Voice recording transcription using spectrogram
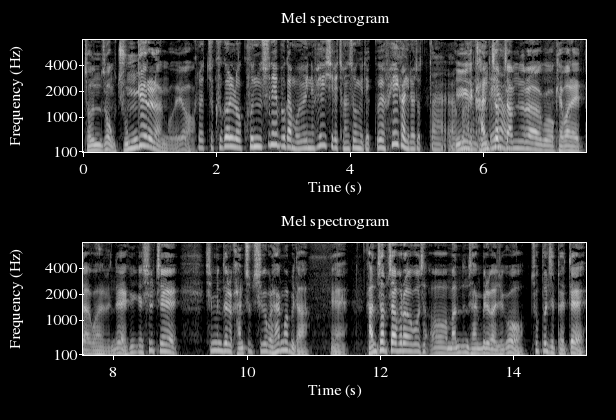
전송 중계를 한 거예요. 그렇죠. 그걸로 군 수뇌부가 모여 있는 회의실에 전송이 됐고요. 회의가 이뤄졌다라고 이게 간첩 잡느라고 개발했다고 하는데 그게 실제 시민들을 간첩 취급을 한 겁니다. 예. 간첩 잡으라고 어, 만든 장비를 가지고 촛불 집회 때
